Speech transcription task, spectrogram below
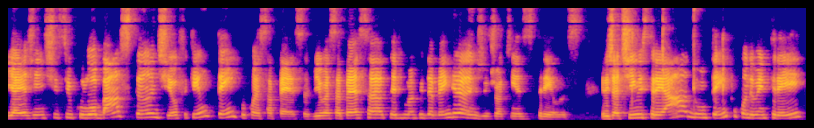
e aí a gente circulou bastante. Eu fiquei um tempo com essa peça, viu? Essa peça teve uma vida bem grande, Joaquim As Estrelas. Eles já tinham estreado um tempo quando eu entrei,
